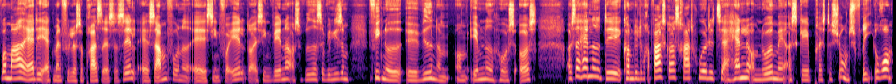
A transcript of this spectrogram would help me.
hvor meget er det, at man føler sig presset af sig selv, af samfundet, af sine forældre, af sine venner osv., så vi ligesom fik noget øh, viden om, om emnet hos os. Og så handlede det, kom det faktisk også ret hurtigt til at handle om noget med at skabe præstationsfri rum.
